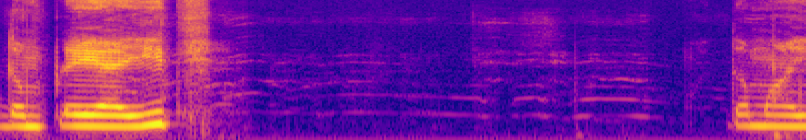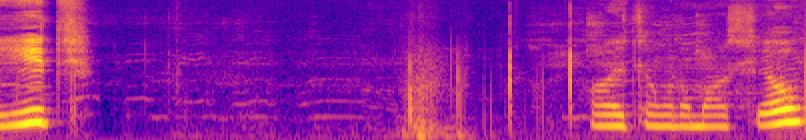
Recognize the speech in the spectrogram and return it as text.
Dăm play aici. Dăm aici. Aici am rămas eu.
